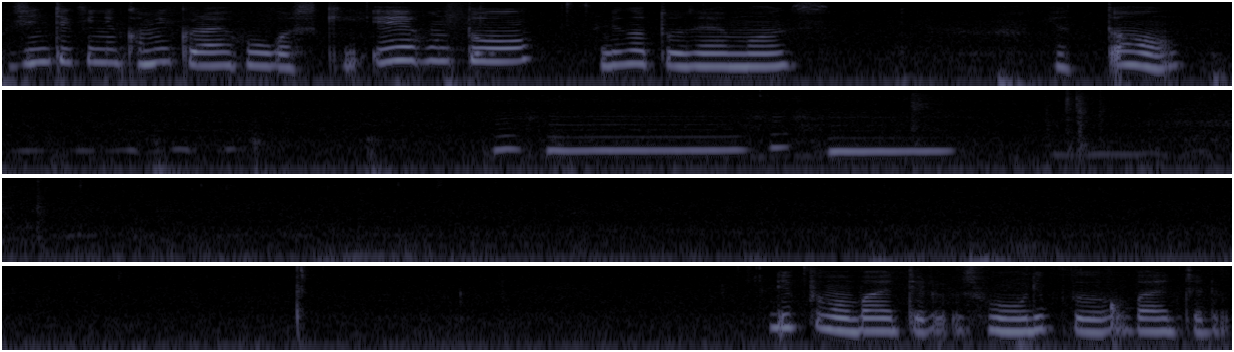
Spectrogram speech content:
個人的に髪暗い方が好き。えー、本当？ありがとうございます。やったー。ふんふんふんふんリップも映えてる。そうリップ映えてる。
